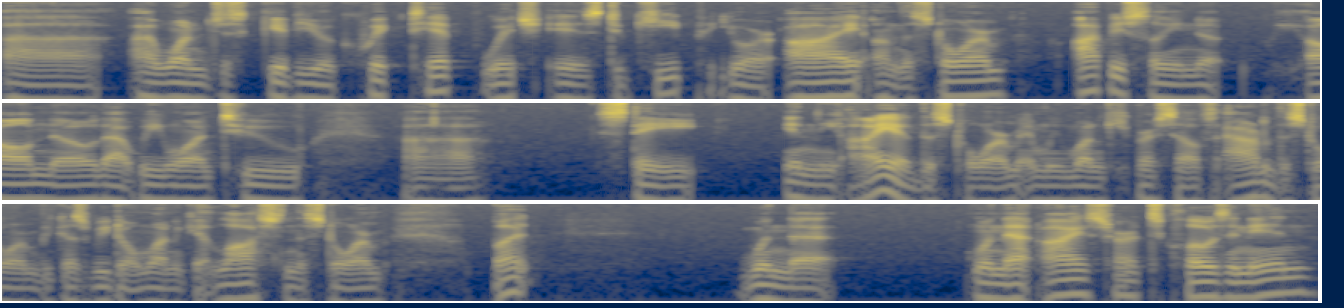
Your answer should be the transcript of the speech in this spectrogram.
uh, I want to just give you a quick tip, which is to keep your eye on the storm. Obviously, no, we all know that we want to uh, stay in the eye of the storm and we want to keep ourselves out of the storm because we don't want to get lost in the storm. But when the when that eye starts closing in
